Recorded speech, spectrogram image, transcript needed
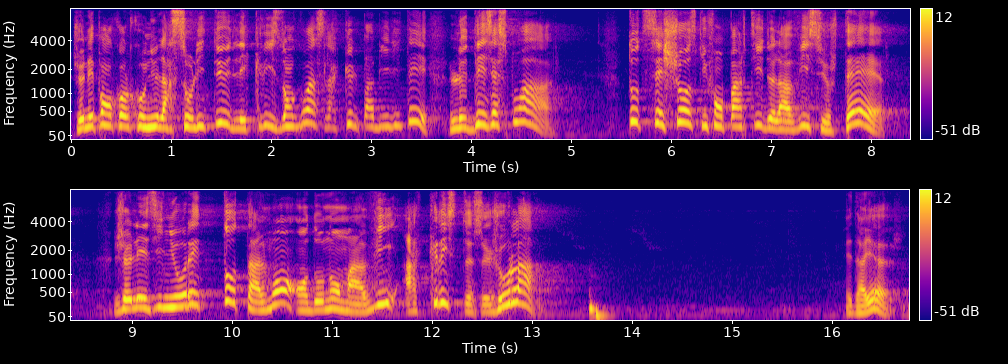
Je n'ai pas encore connu la solitude, les crises d'angoisse, la culpabilité, le désespoir. Toutes ces choses qui font partie de la vie sur terre, je les ignorais totalement en donnant ma vie à Christ ce jour-là. Et d'ailleurs, il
